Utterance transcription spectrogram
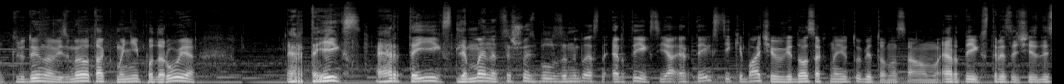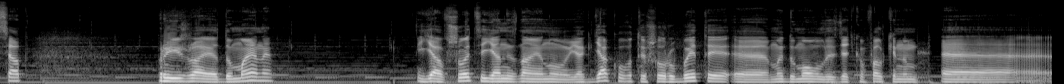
от людина візьме отак мені подарує. RTX, RTX, для мене це щось було за небесне. RTX. Я RTX тільки бачив в відосах на Ютубі тому самому. RTX 3060 приїжджає до мене. Я в шоці, я не знаю, ну, як дякувати, що робити. Е, ми домовились з дядьком Фелкіним. Е,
